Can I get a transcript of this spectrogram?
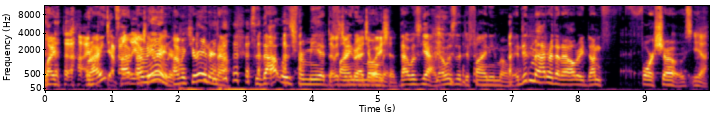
Like, I'm right? definitely a I, am curator. In. I'm a curator now. so that was for me a defining moment. That was yeah, that was the defining moment. It didn't matter that I already done f- four shows. Yeah.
